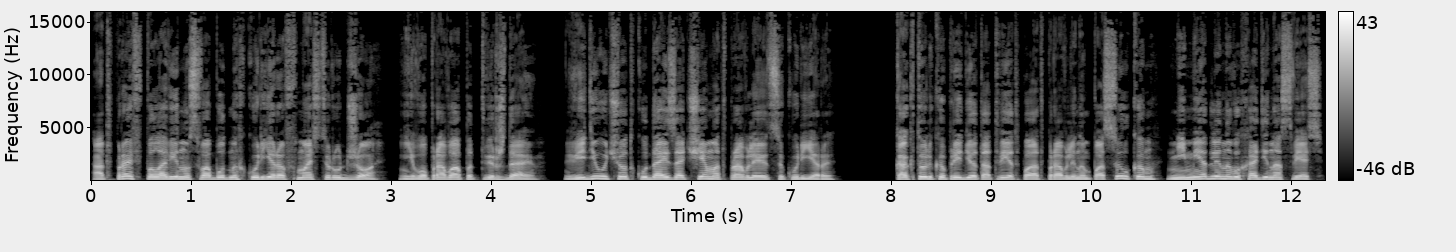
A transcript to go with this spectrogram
«Отправь половину свободных курьеров мастеру Джо. Его права подтверждаю. Веди учет, куда и зачем отправляются курьеры. Как только придет ответ по отправленным посылкам, немедленно выходи на связь.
